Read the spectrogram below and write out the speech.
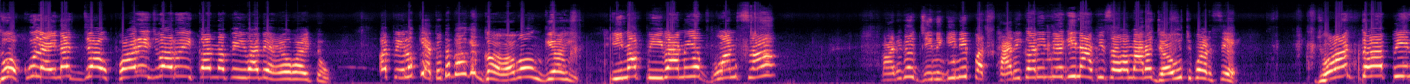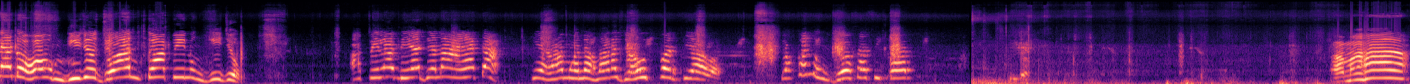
ધોકું લઈને જ જાઉં, ફરી જ વાળું ઈકર ન પીવા બેહ્યો હોય તો. આ પેલો કહેતો તો ભાવ કે ગવામાં ઊંઘ્યો અહીં. ઈનો પીવાનું એ ભોન છે? મારી તો જિંદગીની પથારી કરીને મેગી નાખી હવે મારે જવું જ પડશે. જોન તો પીને ડોહો ઊંઘી જોન તો પીને ઊંઘી જો આ પેલા બે જણા આયા હતા કે હા મને અમારે જવું જ પડશે હવે. ચોક્કસ ઊંઘ્યો સાથી tikar. આમાં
